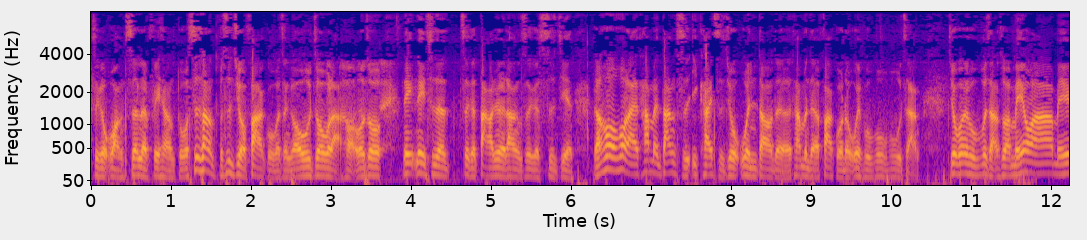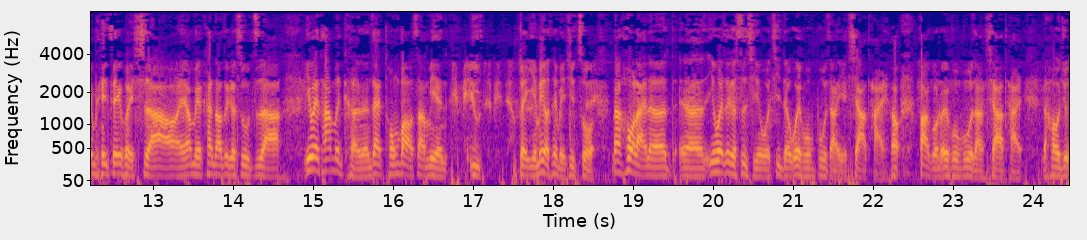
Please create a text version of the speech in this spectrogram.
这个往生了非常多，事实上不是只有法国，整个欧洲了哈。欧洲那那次的这个大热浪这个事件，然后后来他们当时一开始就问到的，他们的法国的卫福部部长，就卫福部长说没有啊，没 没这一回事啊，也没有看到这个数字啊，因为他们可能在通报上面。对，也没有特别去做。那后来呢？呃，因为这个事情，我记得卫福部长也下台，哈，法国的卫福部长下台，然后就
